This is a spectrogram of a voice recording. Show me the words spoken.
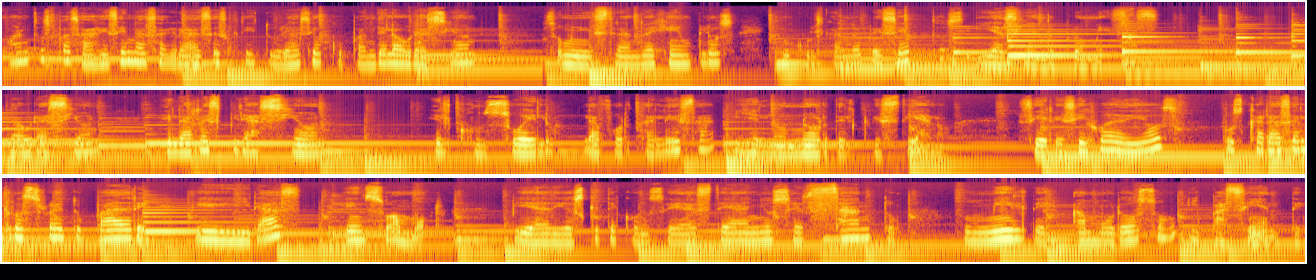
cuántos pasajes en las Sagradas Escrituras se ocupan de la oración, suministrando ejemplos, inculcando preceptos y haciendo promesas. La oración es la respiración, el consuelo, la fortaleza y el honor del cristiano. Si eres hijo de Dios, buscarás el rostro de tu Padre y vivirás en su amor. Pide a Dios que te conceda este año ser santo, humilde, amoroso y paciente.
